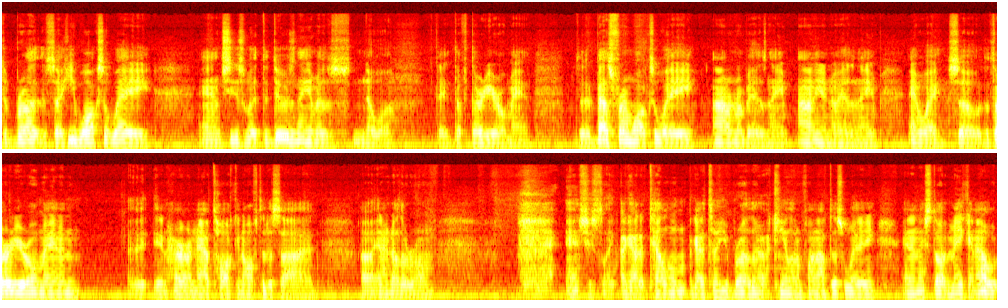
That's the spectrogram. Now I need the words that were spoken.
the brother so he walks away and she's with the dude's name is noah the, the 30 year old man. The best friend walks away i don't remember his name i don't even know his name. Anyway so the 30 year old man uh, and her are now talking off to the side uh, in another room. And she's like, I gotta tell him, I gotta tell your brother, I can't let him find out this way. And then they start making out,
